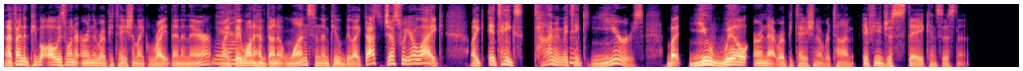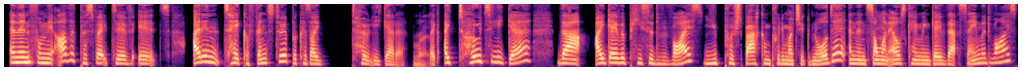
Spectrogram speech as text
And I find that people always want to earn the reputation like right then and there. Like they want to have done it once and then people be like, that's just what you're like. Like it takes time. It may hmm. take years, but you will earn that reputation over time if you just stay consistent. And then from the other perspective, it's, I didn't take offense to it because I totally get it. Right. Like I totally get that I gave a piece of advice, you pushed back and pretty much ignored it. And then someone else came and gave that same advice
